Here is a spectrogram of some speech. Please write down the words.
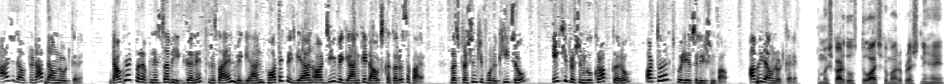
आज डाउटनेट ऐप डाउनलोड करें। डाउटनेट पर अपने सभी गणित, रसायन विज्ञान, भौतिक विज्ञान और जीव विज्ञान के डाउट्स का करो सफाया। बस प्रश्न की फ़ोटो खींचो, एक ही प्रश्न को क्रॉप करो और तुरंत वीडियो सोल्यूशन पाओ। अभी डाउनलोड करें। नमस्कार दोस्तों, आज का हमारा प्रश्न है,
